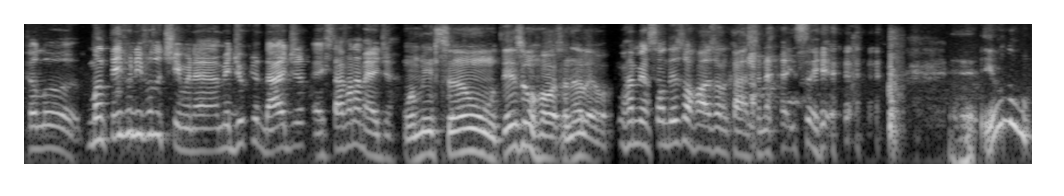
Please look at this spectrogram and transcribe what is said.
pelo. Manteve o nível do time, né? A mediocridade é, estava na média. Uma menção desonrosa, né, Léo? Uma menção desonrosa, no caso, né? Isso aí. É, eu não,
